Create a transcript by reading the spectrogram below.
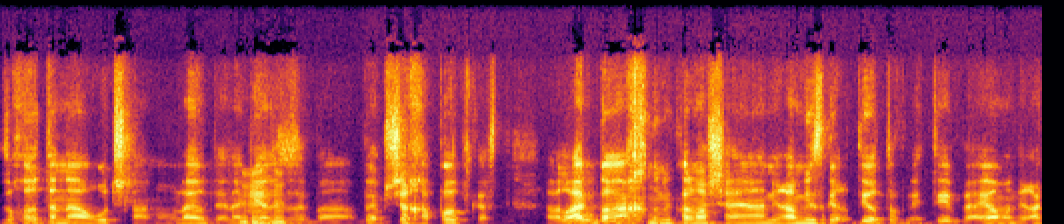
זוכר את הנערות שלנו, אולי עוד נגיע. לזה בהמשך הפודקאסט, אבל רק ברחנו מכל מה שהיה נראה מסגרתי או תבניתי, והיום אני רק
